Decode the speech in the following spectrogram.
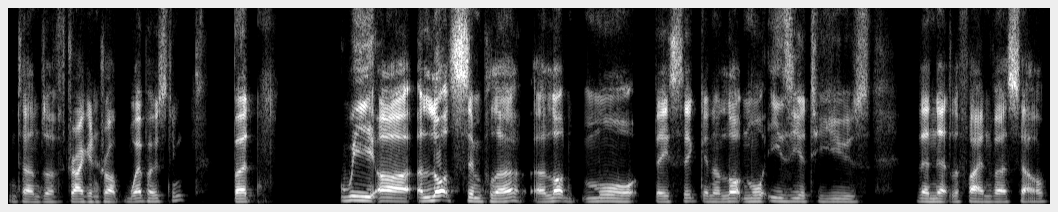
in terms of drag and drop web hosting, but we are a lot simpler, a lot more basic, and a lot more easier to use than Netlify and Vercel,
